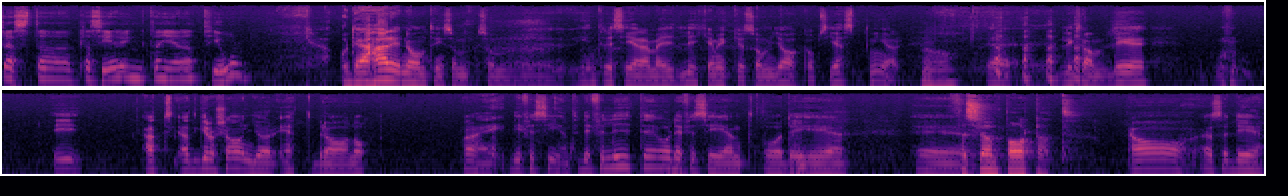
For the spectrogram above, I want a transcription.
bästa placering tangerat i år. Och det här är någonting som, som eh, intresserar mig lika mycket som Jakobs gäspningar. Ja. Eh, liksom, det är, i, att, att Grosjean gör ett bra lopp. Nej, det är för sent. Det är för lite och det är för sent och det är... Eh, För slumpartat. ja, alltså det...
